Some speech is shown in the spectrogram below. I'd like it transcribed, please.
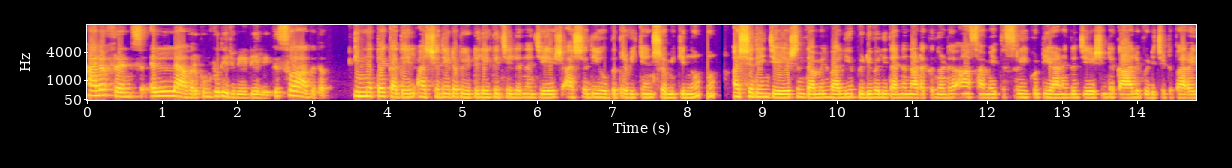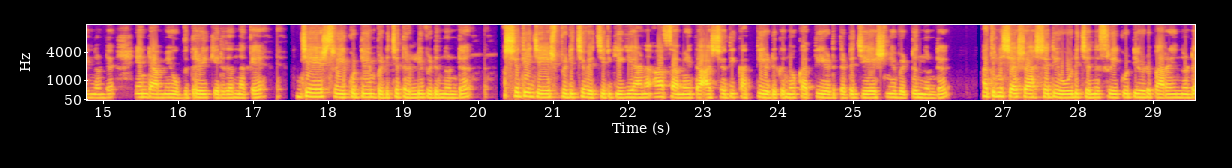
ഹലോ ഫ്രണ്ട്സ് എല്ലാവർക്കും പുതിയൊരു വീഡിയോയിലേക്ക് സ്വാഗതം. ഇന്നത്തെ കഥയിൽ അശ്വതിയുടെ വീട്ടിലേക്ക് ചെല്ലുന്ന ജയേഷ് അശ്വതിയെ ഉപദ്രവിക്കാൻ ശ്രമിക്കുന്നു. അശ്വതിയും ജയേഷും തമ്മിൽ വലിയ പിടിവലി തന്നെ നടക്കുന്നുണ്ട്. ആ സമയത്ത് ശ്രീകുട്ടിയാണെങ്കിൽ ജയേഷിന്റെ കാൽ പിടിച്ചിട്ട് പറയുന്നുണ്ട് എന്റെ അമ്മയെ ഉപദ്രവിക്കരുതെന്നൊക്കെ. ജയേഷ് ശ്രീകുട്ടിയും പിടിച്ച് തള്ളിവിടുന്നുണ്ട്. അശ്വതിയെ ജയേഷ് പിടിച്ചു വെച്ചിരിക്കുകയാണ്. ആ സമയത്ത് അശ്വതി കത്തിയെടുക്കുന്നു കത്തിയെടുത്തിട്ട് ജയേഷിനെ വെട്ടുന്നുണ്ട്. അതിനുശേഷം അശ്വതി ഓടിച്ചെന്ന് ശ്രീകുട്ടിയോട് പറയുന്നുണ്ട്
